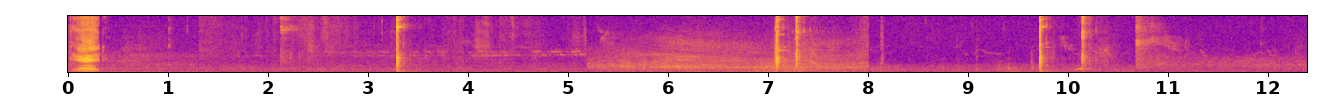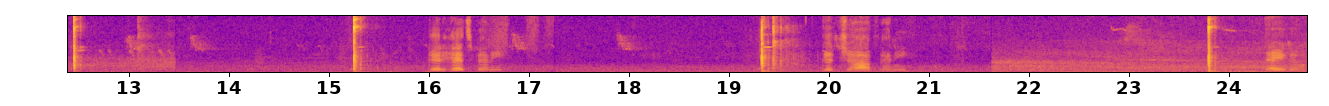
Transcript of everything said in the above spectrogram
Good. Good hits, Benny. Good job, Benny. There you go.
